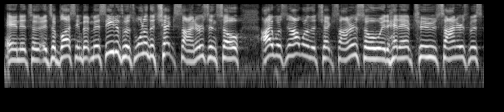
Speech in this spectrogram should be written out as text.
and it's a, it's a blessing. But Miss Edith was one of the check signers, and so I was not one of the check signers, so it had to have two signers. Miss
